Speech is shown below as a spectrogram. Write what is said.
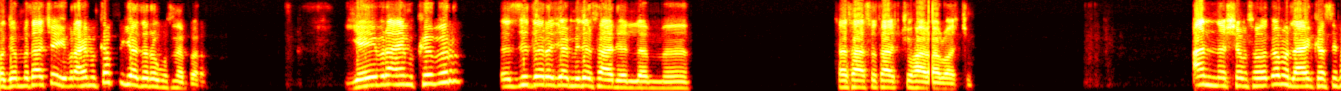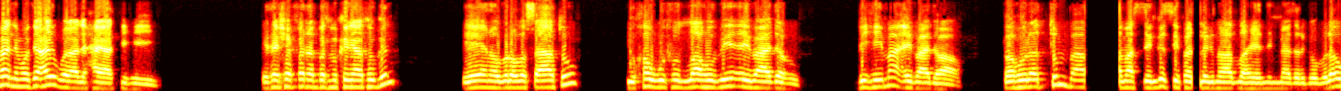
መገመታቸው ኢብራሂም ከፍ እያደረጉት ነበር። የኢብራሂም ክብር እዚህ ደረጃ የሚደርስ አይደለም። ተሳስታችኋል አሏቸው ان الشمس والقمر لا ينكسفان لموت احد ولا لحياته. የተሸፈነበት ምክንያቱ ግን ይሄ ነው ብሎ በሰዓቱ يخوف الله به عباده. بهما عباده. በሁለቱም በማስደንገጥ ሲፈልግ ነው አላህ የሚያደርገው ብለው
